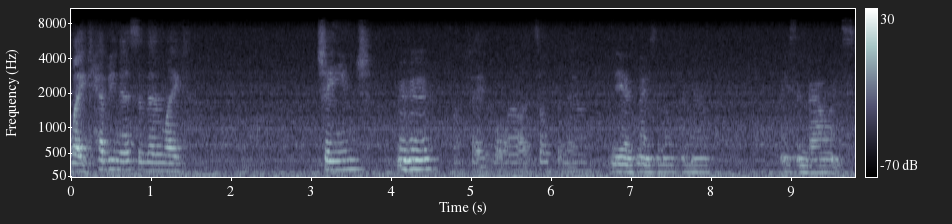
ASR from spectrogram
like heaviness and then like change. Mhm. Okay, well, wow, it's open now. Yeah, it's nice and open now. Nice and balanced.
